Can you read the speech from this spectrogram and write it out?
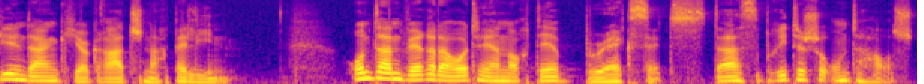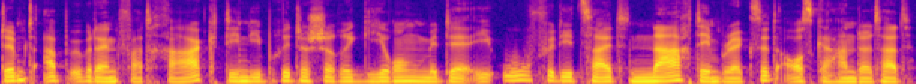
Vielen Dank, Jörg Ratsch nach Berlin. Und dann wäre da heute ja noch der Brexit. Das britische Unterhaus stimmt ab über den Vertrag, den die britische Regierung mit der EU für die Zeit nach dem Brexit ausgehandelt hat.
